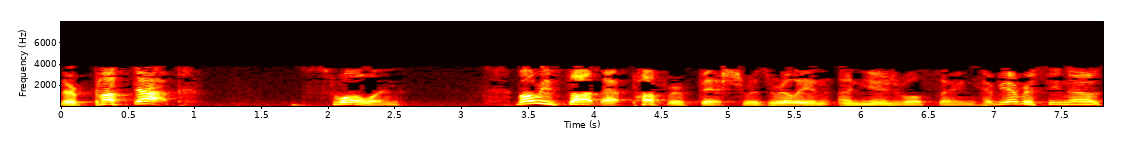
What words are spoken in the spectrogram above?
They're puffed up, swollen. I've always thought that puffer fish was really an unusual thing. Have you ever seen those?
